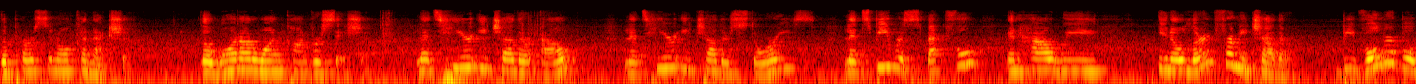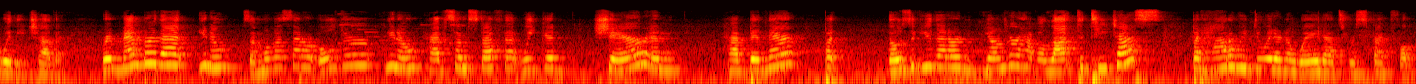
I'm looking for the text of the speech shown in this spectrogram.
the personal connection, the one on one conversation. Let's hear each other out. Let's hear each other's stories. Let's be respectful in how we, you know, learn from each other be vulnerable with each other. Remember that, you know, some of us that are older, you know, have some stuff that we could share and have been there. But those of you that are younger have a lot to teach us. But how do we do it in a way that's respectful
